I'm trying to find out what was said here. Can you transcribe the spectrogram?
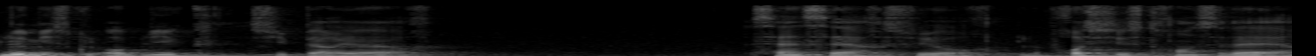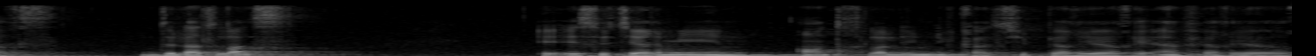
Le muscle oblique supérieur s'insère sur le processus transverse de l'atlas et se termine entre la ligne nucale supérieure et inférieure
